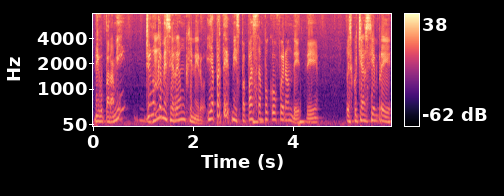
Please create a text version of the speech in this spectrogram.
digo, para mí, yo nunca me cerré a un género. Y aparte, mis papás tampoco fueron de, de escuchar siempre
